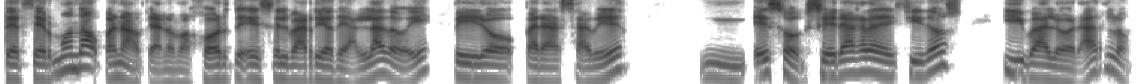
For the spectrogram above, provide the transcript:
tercer mundo, bueno, que a lo mejor es el barrio de al lado, ¿eh? Pero para saber mm, eso, ser agradecidos y valorarlo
